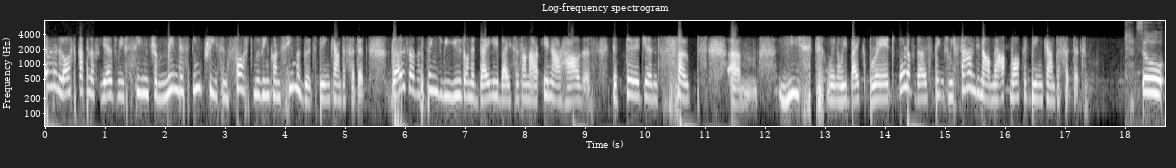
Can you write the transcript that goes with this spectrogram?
Over the last couple of years, we've seen tremendous increase in fast-moving consumer goods being counterfeited. Those are the things we use on a daily basis on our in our houses: detergents, soaps, um, yeast when we bake bread. All of those things we found in our market being counterfeited. So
